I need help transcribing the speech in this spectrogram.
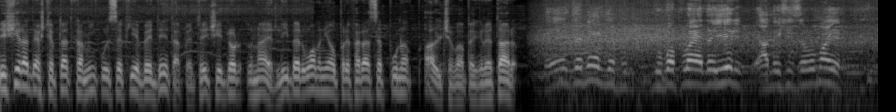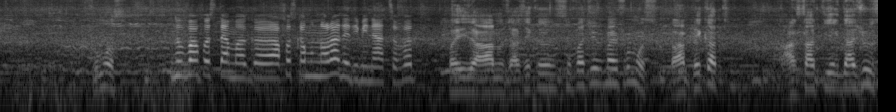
Deși era de așteptat ca micul să fie vedeta petrecerilor în aer liber, oamenii au preferat să pună altceva pe grătar. Merge, merge, după ploaia de ieri am ieșit să luăm aer. Frumos. Nu v-a fost teamă că a fost cam înorat de dimineață, văd? Păi anunțase că se face mai frumos. Am plecat. Am stat ieri de ajuns.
